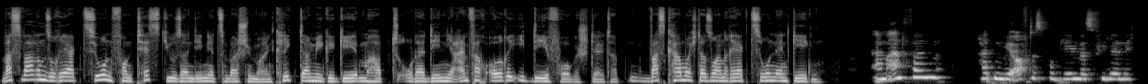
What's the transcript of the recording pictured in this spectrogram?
Was waren so Reaktionen von Test-Usern, denen ihr zum Beispiel mal einen Click-Dummy gegeben habt oder denen ihr einfach eure Idee vorgestellt habt? Was kam euch da so an Reaktionen entgegen? Am Anfang hatten wir oft das Problem, dass viele nicht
